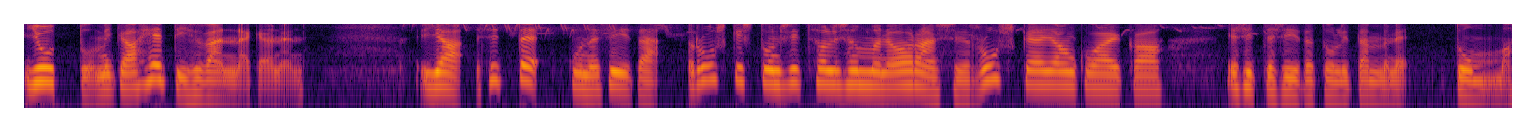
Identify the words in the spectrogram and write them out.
juttu, mikä on heti hyvän näköinen. Ja sitten kun ne siitä ruskistui, niin sitten se oli semmoinen oranssi ruskea jonkun aikaa ja sitten siitä tuli tämmöinen tumma.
